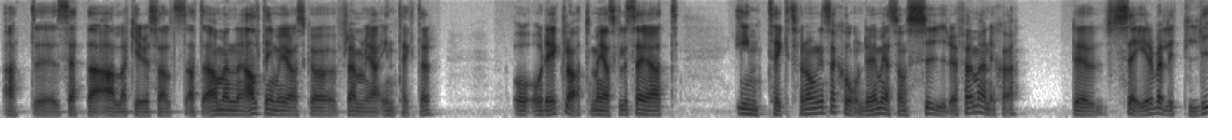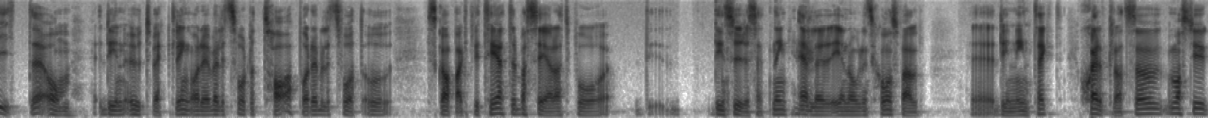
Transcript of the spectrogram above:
att eh, sätta alla key results, att ja, men allting vi gör ska främja intäkter. Och, och det är klart, men jag skulle säga att intäkt för en organisation, det är mer som syre för en människa. Det säger väldigt lite om din utveckling och det är väldigt svårt att ta på. Det är väldigt svårt att skapa aktiviteter baserat på di- din syresättning eller i en organisationsfall eh, din intäkt. Självklart så måste ju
